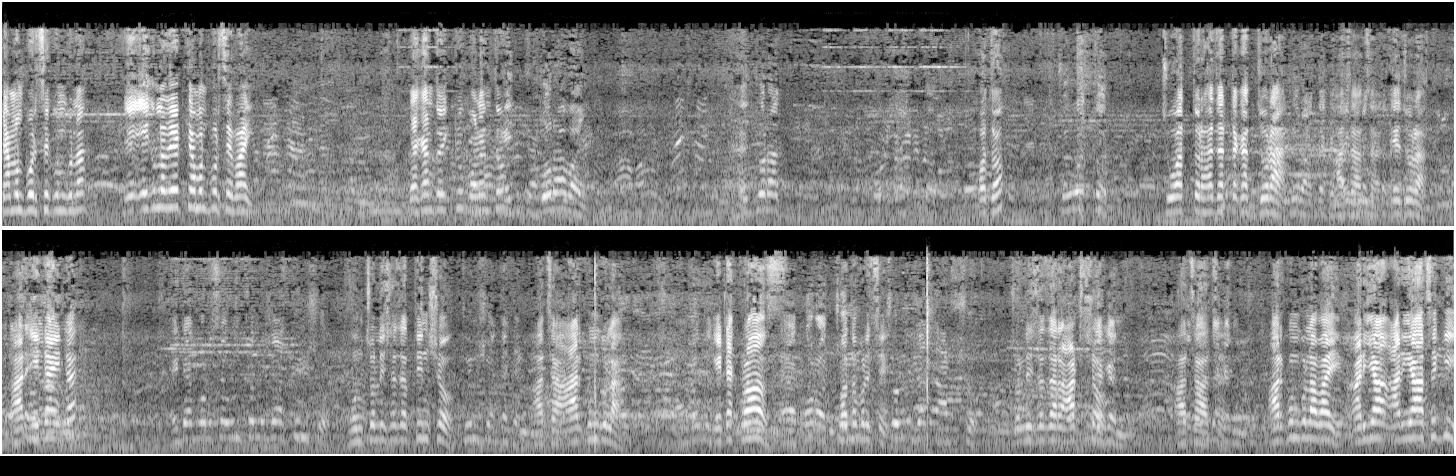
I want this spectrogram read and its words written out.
কেমন পড়ছে কোনগুলা। এগুলো রেট কেমন পড়ছে ভাই? দেখান তো একটু বলেন তো। এই জোড়া ভাই। কত? চৌয়াত্তর। চুয়াত্তর হাজার টাকার জোড়া, আচ্ছা আচ্ছা এ জোড়া। আর এটা এটা? এটা পড়ছে উনচল্লিশ হাজার তিনশো। উনচল্লিশ হাজার তিনশো? তিনশো আচ্ছা আর কোনগুলা? এটা ক্রস হ্যাঁ, কত পড়েছে? চল্লিশ হাজার আটশো। আচ্ছা আচ্ছা। আর কোনগুলা ভাই? আরিয়া আরিয়া আছে কি?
